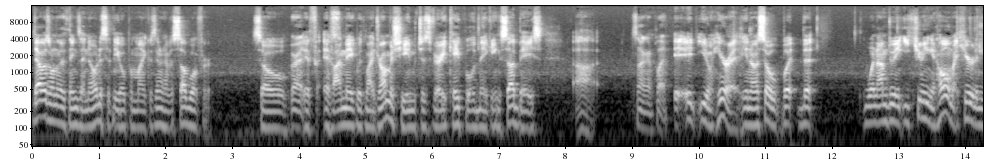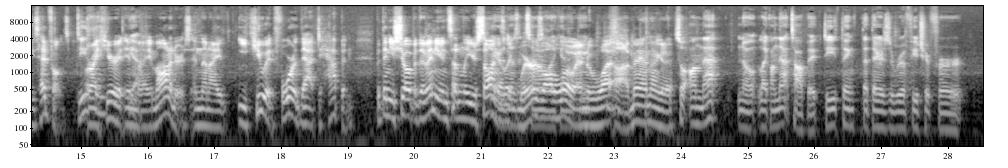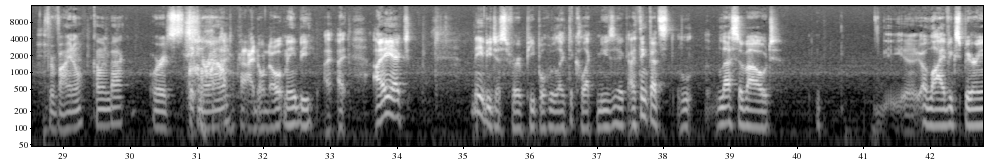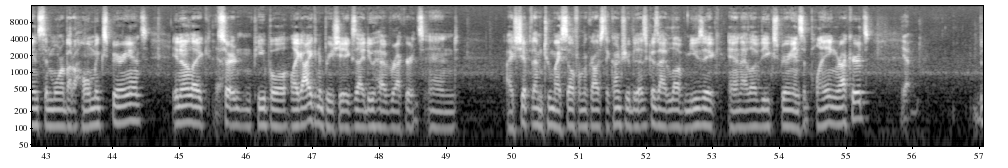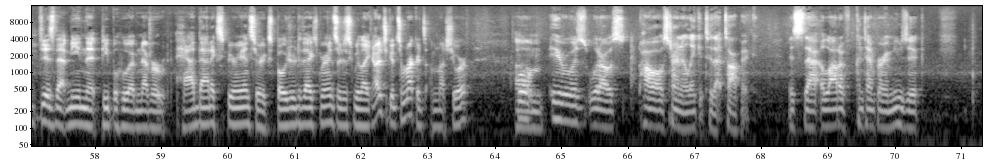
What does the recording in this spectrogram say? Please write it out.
that was one of the things i noticed at the open mic because they don't have a subwoofer so Right. if if i make with my drum machine which is very capable of making sub bass uh, It's not gonna play. it, it you don't hear it you know so but the when i'm doing eqing at home i hear it in these headphones or i hear it in yeah. my monitors and then i eq it for that to happen but then you show up at the venue and suddenly your song Yeah, is like where's all like the low anything. and what ah man i gotta So on that note, like on that topic, do you think that there's a real future for for vinyl coming back, or it's sticking around? I, don't know. Maybe I, I, I act. Maybe just for people who like to collect music. I think that's less about a live experience and more about a home experience. You know, like Yeah. certain people, like I can appreciate because I do have records and I ship them to myself from across the country. But that's because I love music and I love the experience of playing records. Yeah. But does that mean that people who have never had that experience or exposure to that experience are just gonna be like, I should get some records? I'm not sure. Well, um, here was what I was how I was trying to link it to that topic. Is that a lot of contemporary music,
